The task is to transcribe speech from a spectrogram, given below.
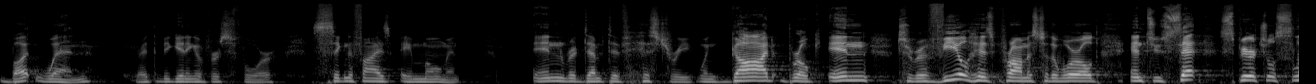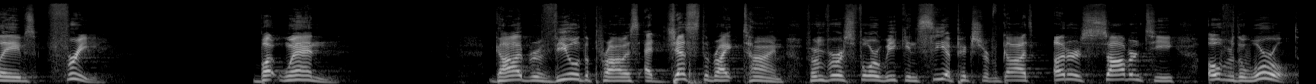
But when, right at the beginning of verse 4, signifies a moment in redemptive history when God broke in to reveal his promise to the world and to set spiritual slaves free. But when God revealed the promise at just the right time. From verse 4, we can see a picture of God's utter sovereignty over the world.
